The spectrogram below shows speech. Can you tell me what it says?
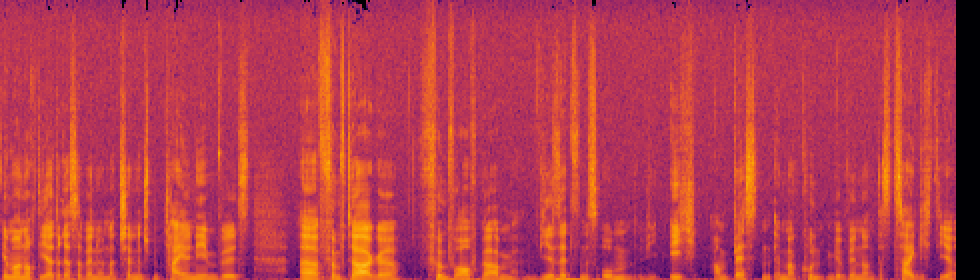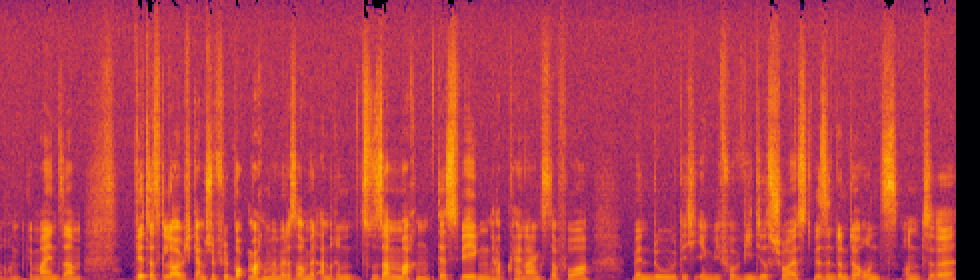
Immer noch die Adresse, wenn du in der Challenge mit teilnehmen willst. Äh, fünf Tage, fünf Aufgaben. Wir setzen es um, wie ich am besten immer Kunden gewinne und das zeige ich dir und gemeinsam wird das, glaube ich, ganz schön viel Bock machen, wenn wir das auch mit anderen zusammen machen. Deswegen hab keine Angst davor, wenn du dich irgendwie vor Videos scheust. Wir sind unter uns und äh,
